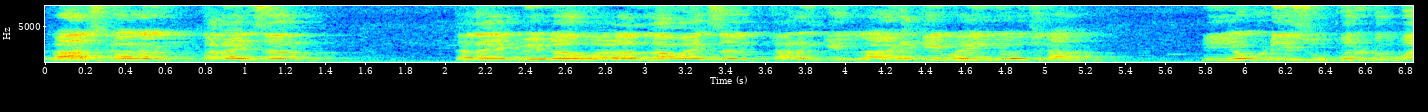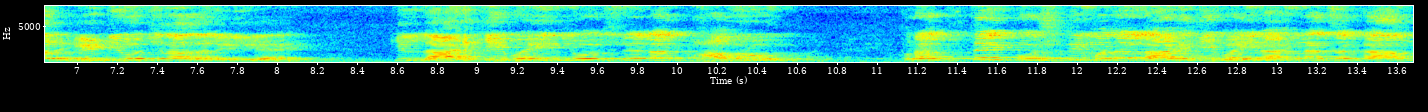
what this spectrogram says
राजकारण करायचं त्याला एक वेगळं वळण लावायचं कारण की लाडकी बहीण योजना ही एवढी सुपर डुपर हिट योजना झालेली आहे की लाडकी बहीण योजनेला घाबरून प्रत्येक गोष्टीमध्ये लाडकी बहीण आणण्याचं काम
